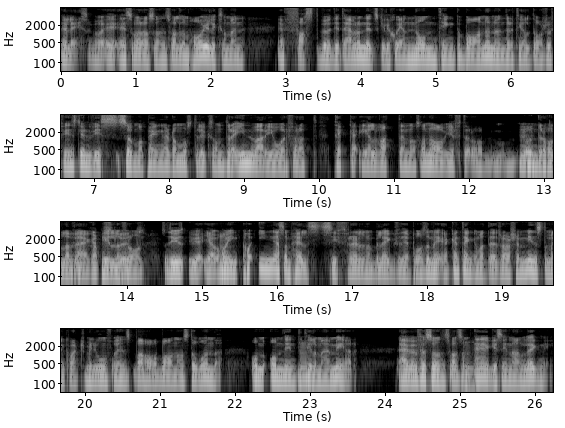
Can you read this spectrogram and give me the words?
eller SHR och Sundsvall, de har ju liksom en fast budget. Även om det inte skulle ske någonting på banan under ett helt år så finns det ju en viss summa pengar de måste liksom dra in varje år för att täcka elvatten och sådana avgifter och mm. underhålla vägar Absolut. till och från. Så det är, jag har, mm. in, har, inga som helst siffror eller något belägg för det jag påstår, men jag kan tänka mig att det rör sig minst om en kvarts miljon för att ens bara ha banan stående. Om, om det inte mm. till och med är mer. Även för Sundsvall som mm. äger sin anläggning.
